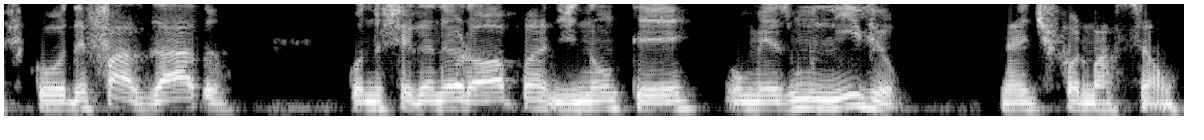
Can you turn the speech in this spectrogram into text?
ficou defasado quando chega na Europa de não ter o mesmo nível né, de formação.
